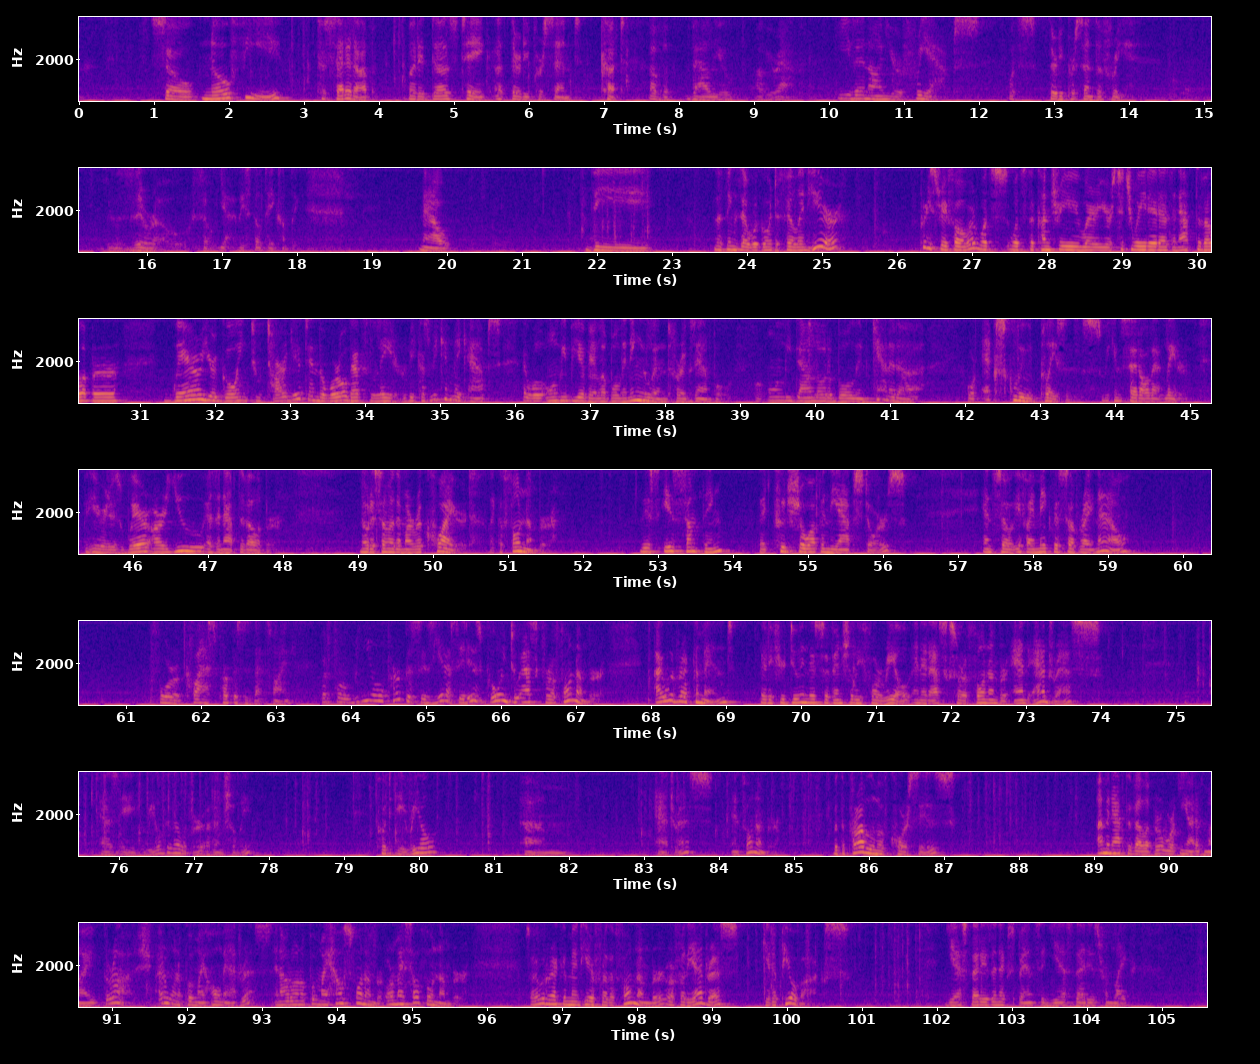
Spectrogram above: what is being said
So no fee to set it up, but it does take a 30% cut of the value of your app. Even on your free apps, what's 30% of free? Zero. So yeah, they still take something. Now, the the things that we're going to fill in here, pretty straightforward. What's what's the country where you're situated as an app developer? Where you're going to target in the world, that's later, because we can make apps that will only be available in England, for example, or only downloadable in Canada, or exclude places. We can set all that later. But here it is, where are you as an app developer? Notice some of them are required, like a phone number. This is something that could show up in the app stores. And so if I make this up right now, for class purposes, that's fine. But for real purposes, yes, it is going to ask for a phone number. I would recommend that if you're doing this eventually for real and it asks for a phone number and address, as a real developer eventually, put a real um, address and phone number. But the problem, of course, is I'm an app developer working out of my garage. I don't want to put my home address, and I don't want to put my house phone number or my cell phone number. So I would recommend here for the phone number or for the address, get a P.O. box. Yes, that is an expense, and yes, that is from like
